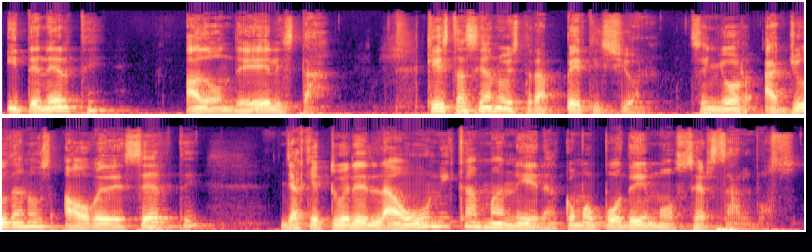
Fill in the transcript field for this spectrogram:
y tenerte a donde Él está. Que esta sea nuestra petición. Señor, ayúdanos a obedecerte, ya que tú eres la única manera como podemos ser salvos.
